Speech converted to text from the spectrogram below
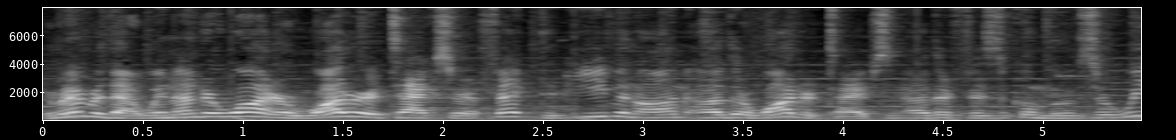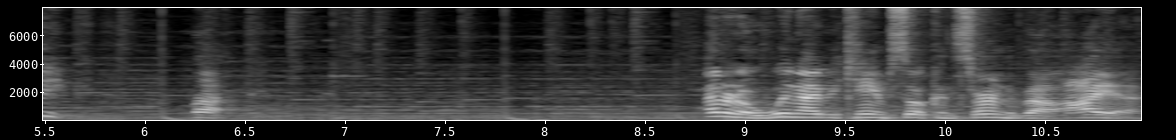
Remember that when underwater, water attacks are effective even on other water types and other physical moves are weak. Luck. I don't know when I became so concerned about Aya.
